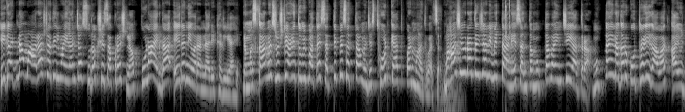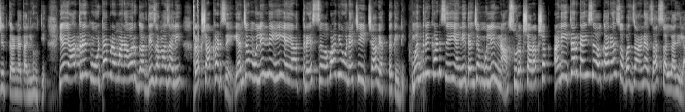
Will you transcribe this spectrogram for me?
ही घटना महाराष्ट्रातील महिलांच्या सुरक्षेचा प्रश्न पुन्हा एकदा ऐरणीवर आणणारी ठरली आहे. नमस्कार मी सृष्टी आणि तुम्ही पाहताय सत्य पे सत्ता म्हणजेच थोडक्यात पण महत्वाचं महाशिवरात्रीच्या निमित्ताने संत मुक्ताबाईंची यात्रा मुक्ताईनगर कोथळी गावात आयोजित करण्यात आली होती. या यात्रेत मोठ्या प्रमाणावर गर्दी जमा झाली. रक्षा खडसे यांच्या मुलींनीही या यात्रेत सहभागी होण्या करण्याची इच्छा व्यक्त केली. मंत्री खडसे यांनी त्यांच्या मुलींना सुरक्षा रक्षक आणि इतर काही सहकाऱ्यांसोबत जाण्याचा सल्ला दिला.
